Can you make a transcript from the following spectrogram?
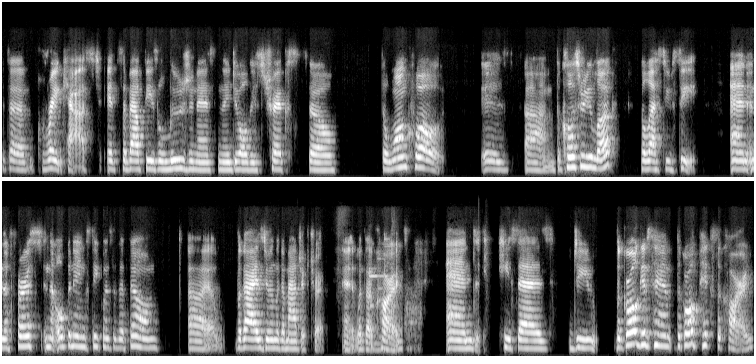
It's a great cast. It's about these illusionists and they do all these tricks. So the one quote is um, the closer you look, the less you see. And in the first, in the opening sequence of the film, uh, the guy is doing like a magic trick uh, with the mm. cards. And he says, Do you, the girl gives him, the girl picks the card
